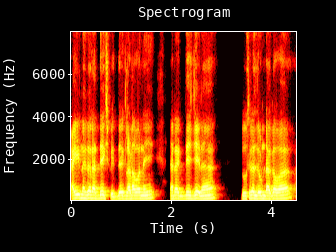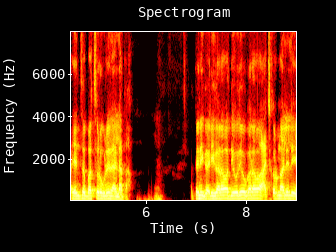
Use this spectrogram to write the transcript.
काही नगराध्यक्ष विध्यक्ष लढावा नाही. नगराध्यक्ष जे ना दुसऱ्याला देऊन टाकावा यांचं बच्चं रोगले राहिलं आता. त्यांनी घरी करावा देवदेव करावा आज करून आलेले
